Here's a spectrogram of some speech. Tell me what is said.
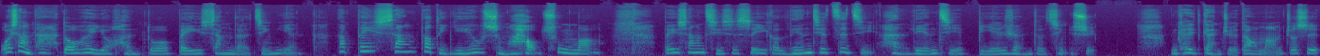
我想大家都会有很多悲伤的经验。那悲伤到底也有什么好处吗？悲伤其实是一个连接自己和连接别人的情绪。你可以感觉到吗？就是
